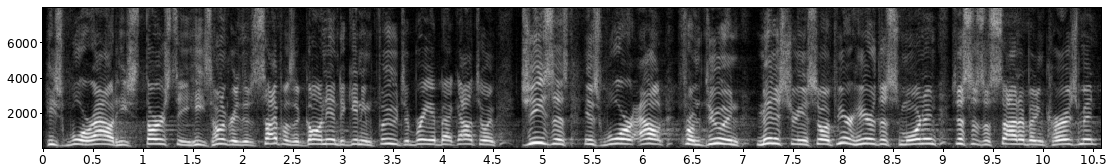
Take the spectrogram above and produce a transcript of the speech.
He's wore out. He's thirsty. He's hungry. The disciples have gone in to get him food to bring it back out to him. Jesus is wore out from doing ministry. And so, if you're here this morning, just as a side of encouragement,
